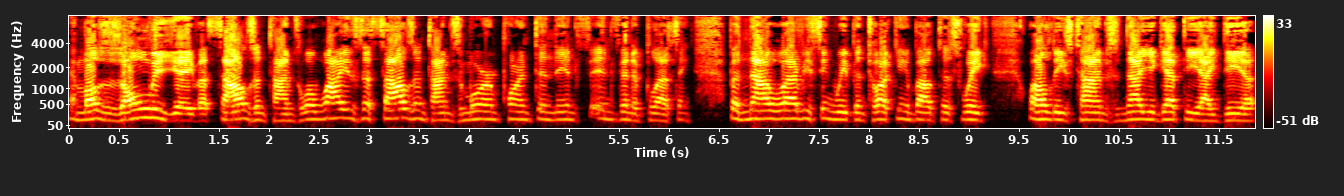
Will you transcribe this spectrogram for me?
and Moses only gave a thousand times. Well, why is a thousand times more important than the infinite blessing? But now everything we've been talking about this week, all these times, now you get the idea.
